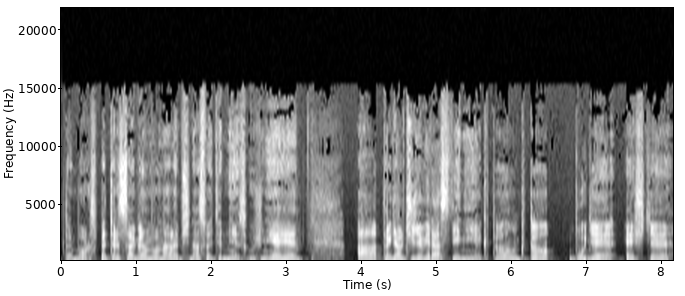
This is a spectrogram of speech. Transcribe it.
treba Peter Sagan bol najlepší na svete, dnes už nie je a tak ďalej. Čiže vyrastie niekto, kto bude ešte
